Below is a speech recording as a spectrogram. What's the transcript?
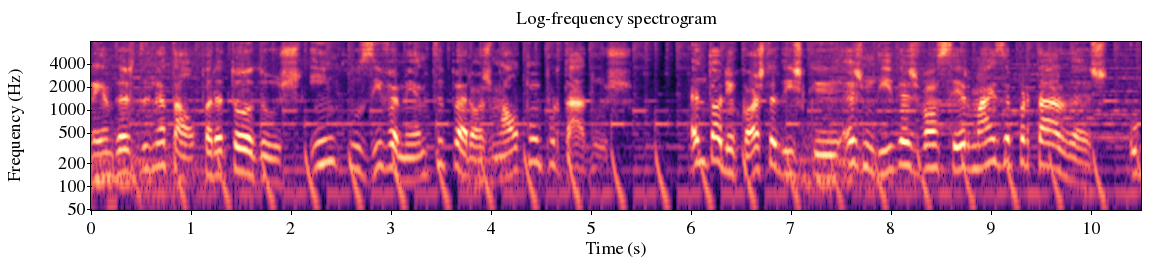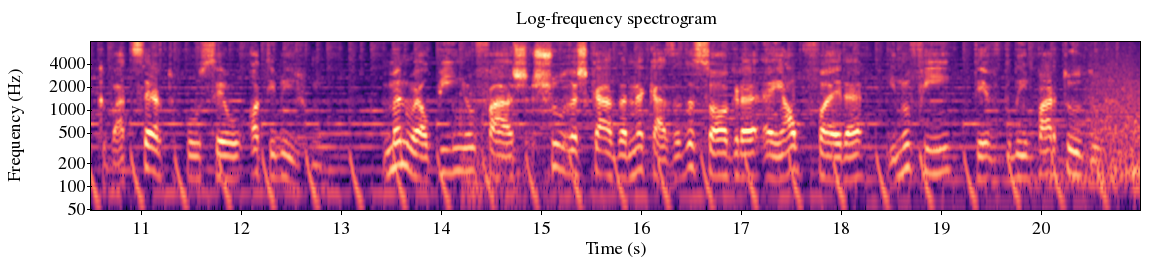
prendas de Natal para todos, inclusivamente para os mal comportados. António Costa diz que as medidas vão ser mais apertadas, o que bate certo com o seu otimismo. Manuel Pinho faz churrascada na casa da sogra em Albufeira e no fim teve de limpar tudo.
